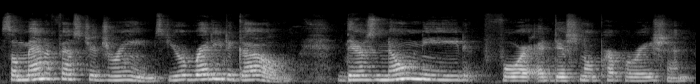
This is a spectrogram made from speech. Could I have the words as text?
So manifest your dreams. You're ready to go. There's no need for additional preparation.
